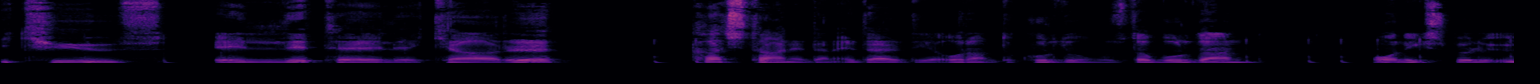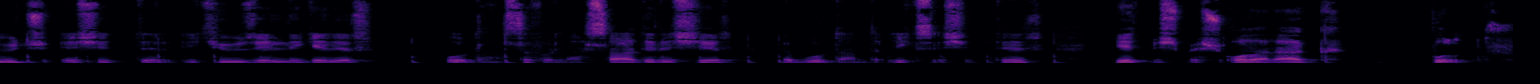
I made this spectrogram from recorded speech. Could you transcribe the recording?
250 TL karı kaç taneden eder diye orantı kurduğumuzda buradan 10x bölü 3 eşittir 250 gelir. Buradan sıfırlar sadeleşir ve buradan da x eşittir 75 olarak bulunur.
